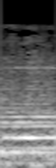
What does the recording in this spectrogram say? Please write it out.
Lord.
